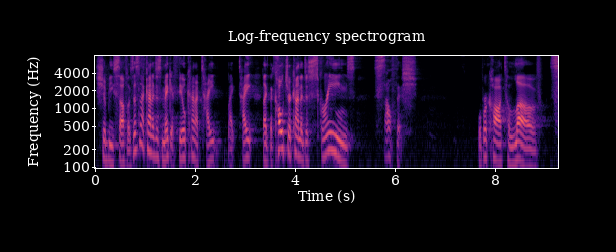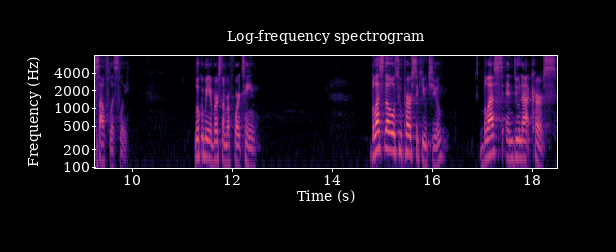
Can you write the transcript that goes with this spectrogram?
should be selfless. Doesn't that kind of just make it feel kind of tight? Like tight? Like the culture kind of just screams selfish. But we're called to love selflessly. Look with me in verse number 14. Bless those who persecute you, bless and do not curse.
